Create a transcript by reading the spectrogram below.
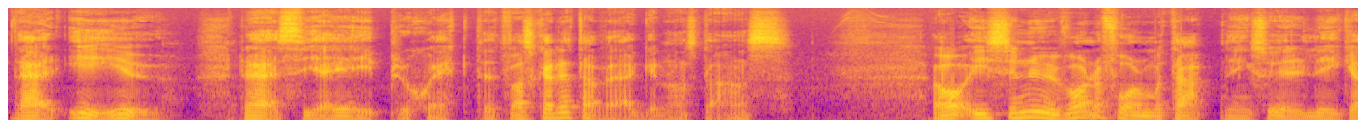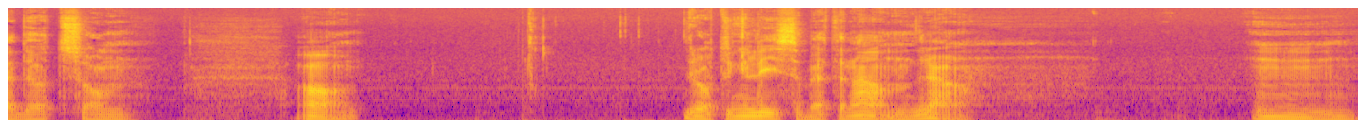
Det här EU, det här CIA-projektet, vad ska det ta vägen någonstans? Ja, i sin nuvarande form och tappning så är det lika dött som ja, drottning Elisabeth den andra. Mm.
